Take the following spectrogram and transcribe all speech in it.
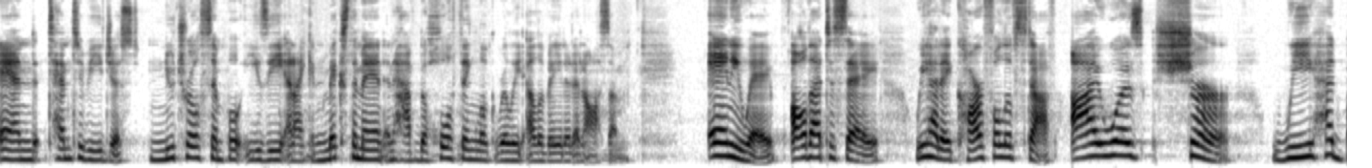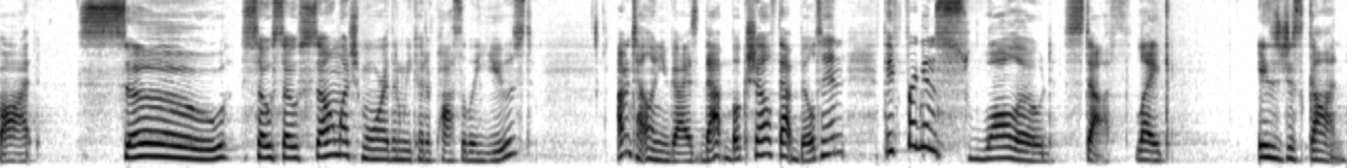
and tend to be just neutral, simple, easy, and I can mix them in and have the whole thing look really elevated and awesome. Anyway, all that to say, we had a car full of stuff. I was sure we had bought so, so, so, so much more than we could have possibly used. I'm telling you guys, that bookshelf, that built in, they friggin' swallowed stuff. Like, is just gone.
